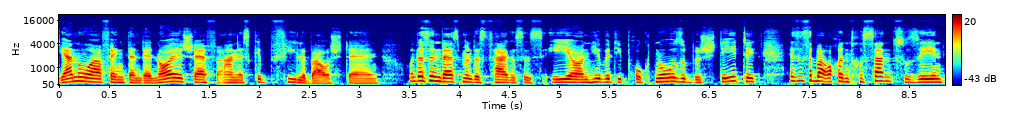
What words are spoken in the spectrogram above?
Januar fängt dann der neue Chef an. Es gibt viele Baustellen. Und das Investment des Tages ist E.ON. Hier wird die Prognose bestätigt. Es ist aber auch interessant zu sehen,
